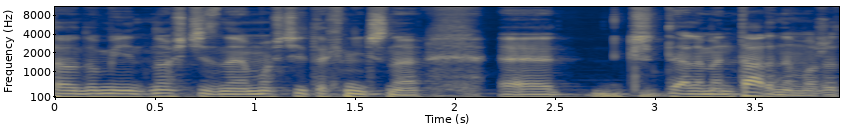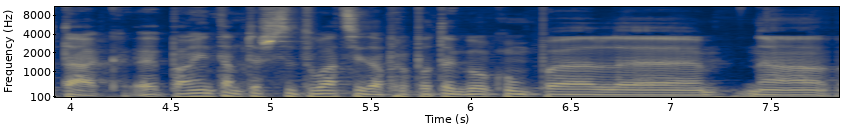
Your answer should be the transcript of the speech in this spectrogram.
ta umiejętności, znajomości techniczne, e, czy elementarne może tak. E, pamiętam też sytuację a propos tego kumpel e, na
